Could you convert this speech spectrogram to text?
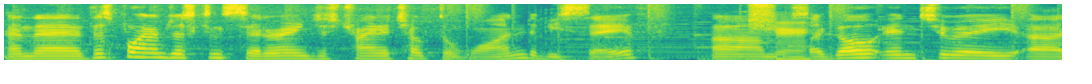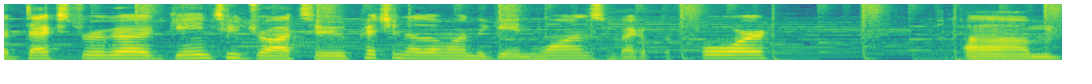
And then at this point, I'm just considering just trying to choke to one to be safe. Um, Sure. So I go into a uh, Dex Druga, gain two, draw two, pitch another one to gain one, so I'm back up to four. Um,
